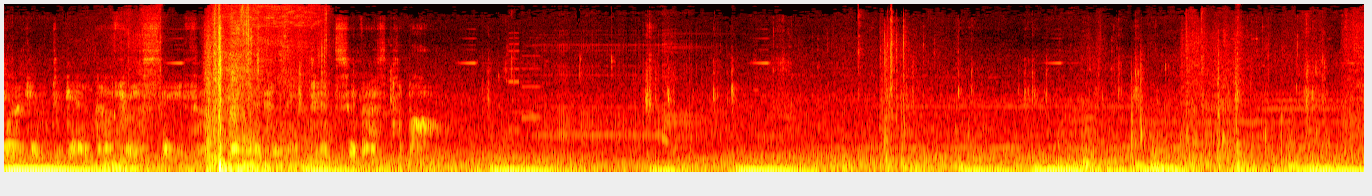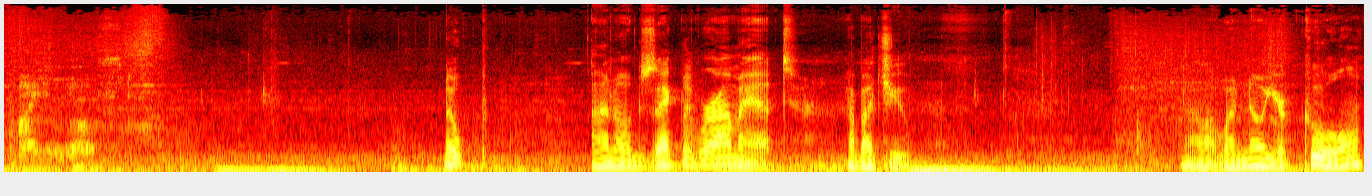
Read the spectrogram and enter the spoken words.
working together for a safe and regulated Sevastopol. I know exactly where I'm at. How about you? Now that I know you're cool.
